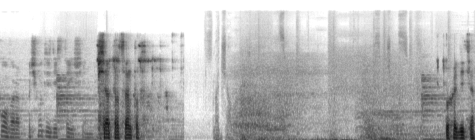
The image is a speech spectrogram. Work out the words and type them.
Ховара, почему ты здесь стоишь? Я не понимаю. 50 процентов. Сначала Сейчас Выходите.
